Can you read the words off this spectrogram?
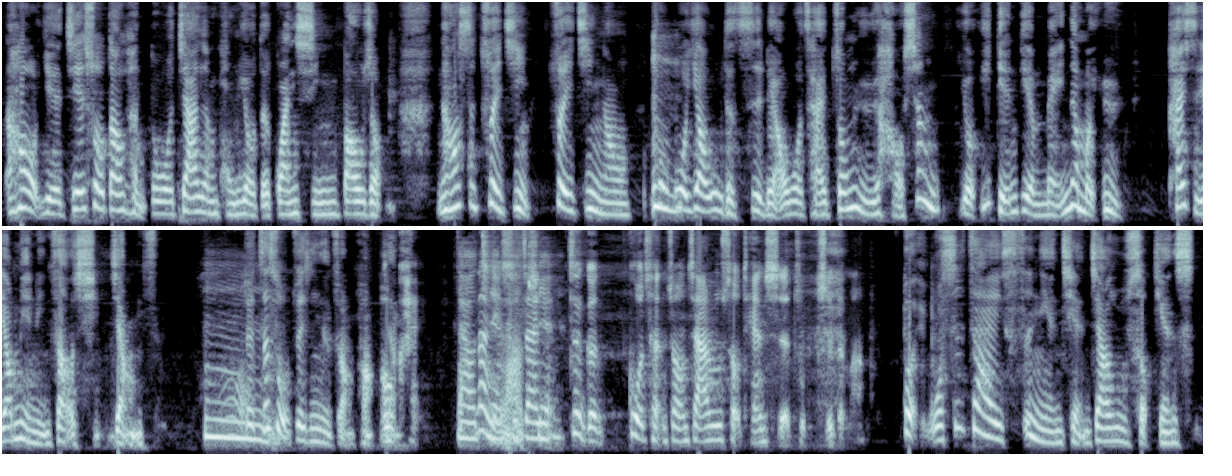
然后也接受到很多家人朋友的关心包容，然后是最近最近哦。透过药物的治疗，我才终于好像有一点点没那么郁，开始要面临早期这样子。嗯，对，这是我最近的状况。OK，那你是在这个过程中加入守天使的组织的吗？对，我是在四年前加入守天使的。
